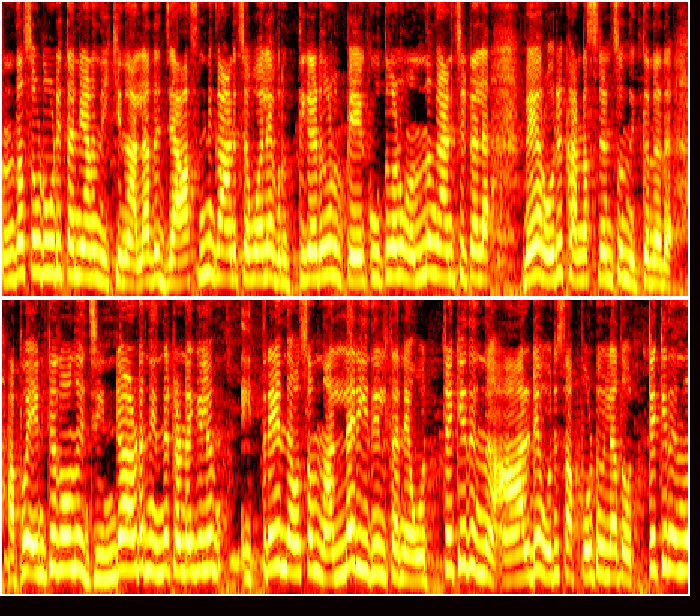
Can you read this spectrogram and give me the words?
അന്തസ്സോടുകൂടി തന്നെയാണ് നിൽക്കുന്നത്. അല്ലാതെ ജാസ്മിൻ കാണിച്ച പോലെ വൃത്തികേടുകളും പേക്കൂത്തുകളും ഒന്നും കാണിച്ചിട്ടല്ല വേറെ ഒരു കണ്ടസ്റ്റൻസും നിൽക്കുന്നത്. അപ്പോൾ എനിക്ക് തോന്നുന്നു ജിൻഡോ നിന്നിട്ടുണ്ടെങ്കിലും ഇത്രയും ദിവസം നല്ല രീതിയിൽ തന്നെ ഒറ്റയ്ക്ക് നിന്ന് ആരുടെ ഒരു സപ്പോർട്ടും ഇല്ലാതെ ഒറ്റയ്ക്ക് നിന്ന്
